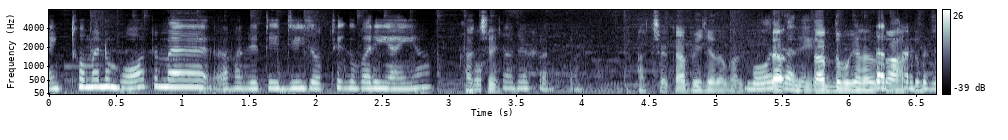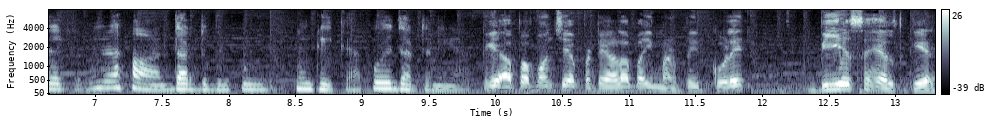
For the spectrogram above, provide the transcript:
ਇੱਥੋਂ ਮੈਨੂੰ ਬਹੁਤ ਮੈਂ ਹਜੇ ਤੀਜੀ ਚੌਥੀ ਕੁ ਵਾਰੀ ਆਈ ਆ ਅੱਛਾ। ਬਹੁਤ ਜ਼ਿਆਦਾ ਫ਼ਰਕ ਆ ਅੱਛਾ ਕਾਫੀ ਜ਼ਿਆਦਾ ਫ਼ਰਕ ਦਰ- ਦਰਦ ਵਗੈਰਾ ਦਾ ਰਾਹਤ 70% ਹਾਂ ਦਰਦ ਬਿਲਕੁਲ ਹੁਣ ਠੀਕ ਹੈ ਕੋਈ ਦਰਦ ਨਹੀਂ ਆ ਕਿ ਆਪਾਂ ਪਹੁੰਚੇ ਆ ਪਟਿਆਲਾ ਬਾਈ ਮਨਪ੍ਰੀਤ ਕੋਲੇ। ਬੀਐਸ ਹੈਲਥ ਕੇਅਰ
